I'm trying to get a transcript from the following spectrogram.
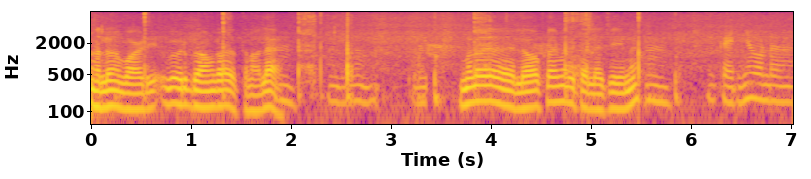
നല്ല വാടി ഒരു ബ്രൗൺ കളർ എത്തണം അല്ലേ? നമ്മൾ ലോ ഫ്ലെയിമിൽ ഇട്ടല്ലേ ചെയ്യുന്നത് കരിഞ്ഞുകൊണ്ടാണ് ഈ കരിഞ്ഞു കൊണ്ടാണ്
